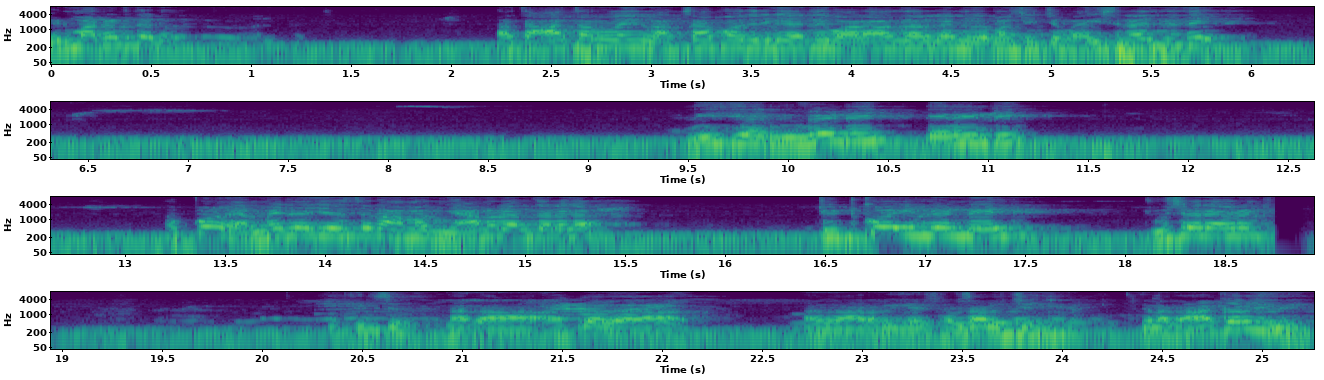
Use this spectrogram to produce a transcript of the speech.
ఏంటి మాట్లాడతాడు? ఆ తాతలని లచ్చాపాదిరి గారిని వరాదారు గారిని విమర్శించే వయసు రాదు నీ నువ్వేంటి? నేనేంటి? అప్పుడు ఎమ్మెల్యే చేస్తున్నా ఆమె జ్ఞానం లేదలుగా చిట్కో ఇల్లు అండి చూసారు ఎవరైనా? తెలుసు. నాకు అప్పుడే నాకు అరవై ఏడు సంవత్సరాలు వచ్చాయి. ఇక నాకు ఆఖరు ఇది.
